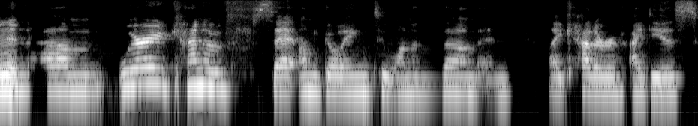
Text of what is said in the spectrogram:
Mm. and um, we are kind of set on going to one of them and like had our ideas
